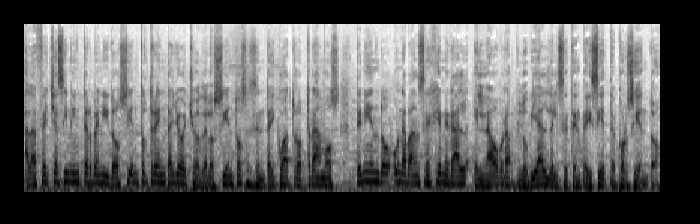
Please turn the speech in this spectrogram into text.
a la fecha sin intervenido 138 de los 164 tramos, teniendo un avance general en la obra pluvial del 77%.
